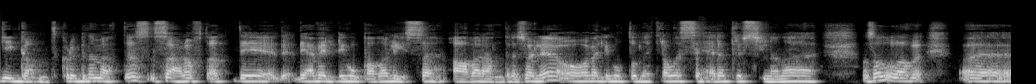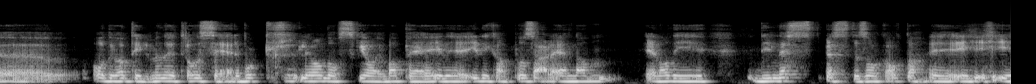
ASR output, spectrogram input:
gigantklubbene møtes. Så er det ofte at de, de er veldig gode på analyse av hverandre selvfølgelig, og veldig gode til å nøytralisere truslene. Og sånn, og, øh, og du kan til og med nøytralisere bort Lewandowski og Mbappé i de, i de kampene, og så er det en, eller annen, en av de, de, nest beste såkalt da, i, i,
